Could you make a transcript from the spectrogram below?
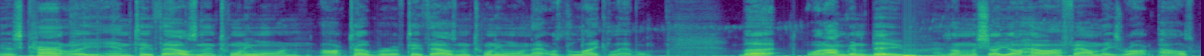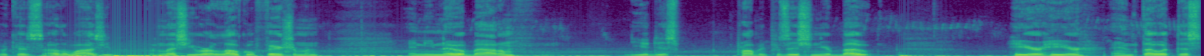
is currently in 2021, October of 2021. That was the lake level. But what I'm going to do is I'm going to show y'all how I found these rock piles because otherwise, you, unless you were a local fisherman and you knew about them, you'd just probably position your boat here, here, and throw it this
